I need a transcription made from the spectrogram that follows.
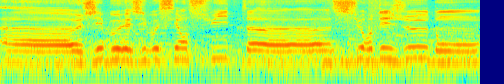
Euh, j'ai, bo- j'ai bossé ensuite sur des jeux dont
